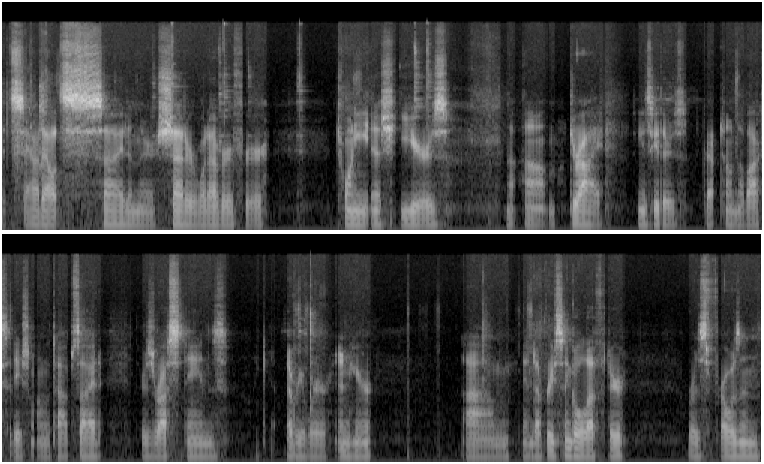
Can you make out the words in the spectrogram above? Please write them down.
it sat outside in their shed or whatever for 20-ish years um, dry. You can see there's crap of oxidation on the top side. There's rust stains like everywhere in here. Um, and every single lifter was frozen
